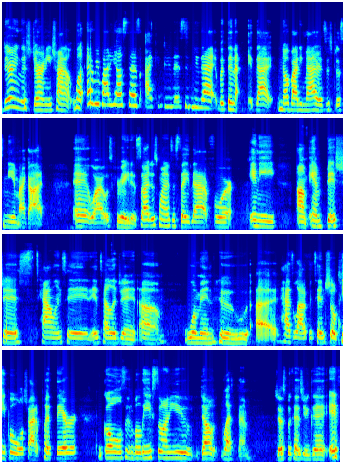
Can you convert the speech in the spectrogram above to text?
during this journey trying to well everybody else says I can do this and do that but then that nobody matters it's just me and my God and why I was created. So I just wanted to say that for any um, ambitious, talented, intelligent um, woman who uh, has a lot of potential. People will try to put their goals and beliefs on you. Don't let them just because you're good. If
